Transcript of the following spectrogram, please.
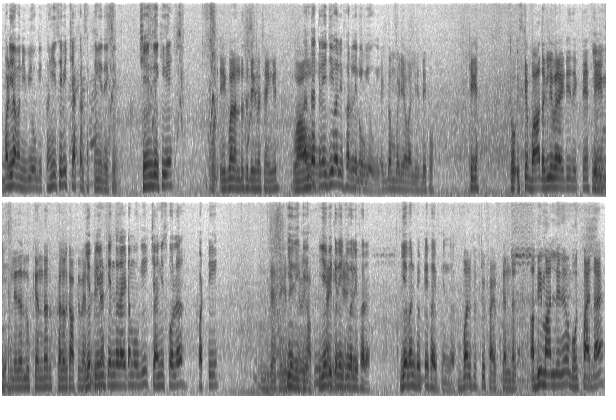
बढ़िया बनी हुई होगी कहीं से भी चेक कर सकते हैं ये देखिए। चेन देखिए। और एक बार अंदर से देखना चाहेंगे अंदर क्रेजी वाली फर लगी हुई होगी। एकदम बढ़िया वाली देखो ठीक है। तो इसके बाद अगली वैरायटी देखते हैं सेम लेदर लुक के अंदर कलर काफ़ी ये प्लेन के अंदर आइटम होगी चाइनीज़ कॉलर पट्टी। जैसे कि ये देखिए ये भी क्रेजी वाली फर है। ये 155 के अंदर। 155 के अंदर। अभी माल लेने में बहुत फ़ायदा है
